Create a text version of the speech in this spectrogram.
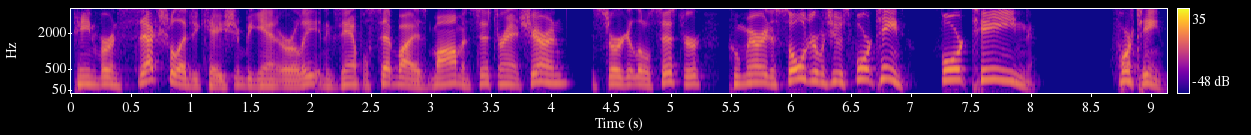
Teen Vern's sexual education began early, an example set by his mom and sister Aunt Sharon, his surrogate little sister, who married a soldier when she was 14. 14! 14!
